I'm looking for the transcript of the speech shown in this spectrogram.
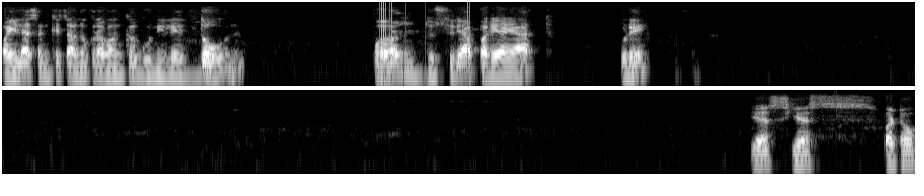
पहिल्या संख्येचा अनुक्रमांक गुणिले दोन पण दुसऱ्या पर्यायात पुढे येस येस पाठव.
